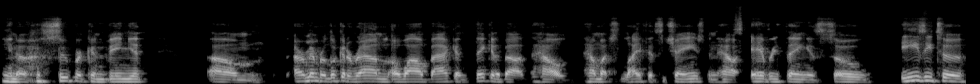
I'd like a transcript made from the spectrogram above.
you know super convenient. Um, I remember looking around a while back and thinking about how how much life has changed and how everything is so easy to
